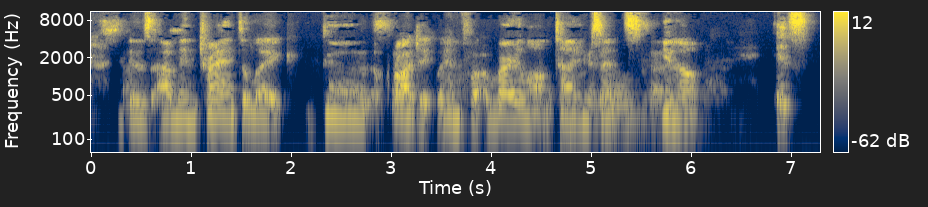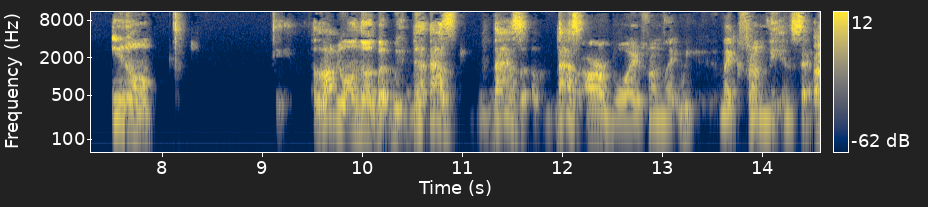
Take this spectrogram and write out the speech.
because I've been trying to like do a project with him for a very long time since you know it's you know a lot of people don't know, but we that, that's that's that's our boy from like we like from the inception.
